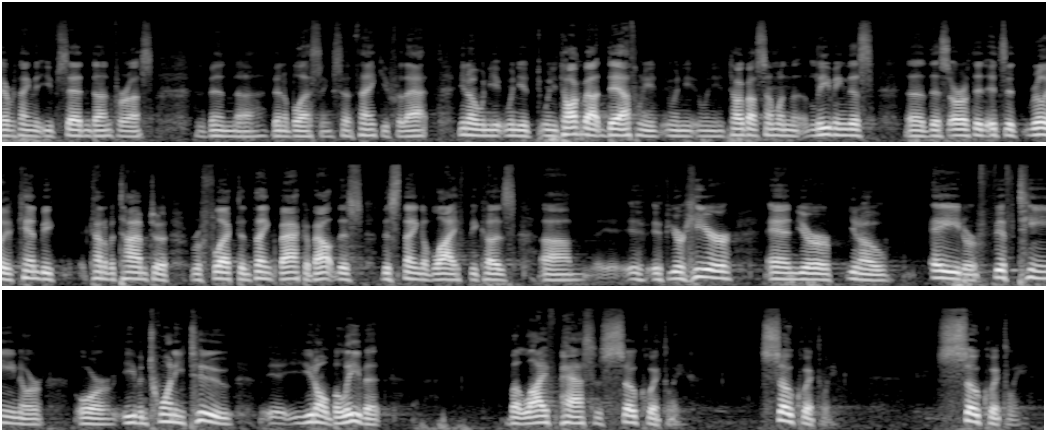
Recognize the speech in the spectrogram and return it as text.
everything that you've said and done for us has been uh, been a blessing. So thank you for that. You know, when you when you when you talk about death, when you when you when you talk about someone leaving this uh, this earth, it, it's it really can be kind of a time to reflect and think back about this this thing of life because um, if if you're here and you're you know eight or fifteen or or even twenty two, you don't believe it. But life passes so quickly, so quickly, so quickly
